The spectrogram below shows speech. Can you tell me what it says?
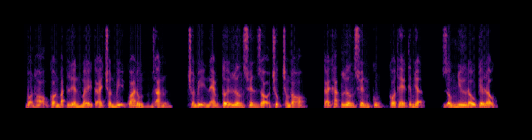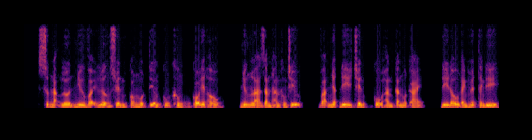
bọn họ còn bắt liền mấy cái chuẩn bị qua đông rắn, chuẩn bị ném tới lương xuyên giỏ trúc trong đó, cái khác lương xuyên cũng có thể tiếp nhận, giống như đầu kia lộc, sức nặng lớn như vậy lương xuyên có một tiếng cũng không có yết hầu, nhưng là rắn hắn không chịu, vạn nhất đi trên cổ hắn cắn một cái, đi đâu đánh huyết thanh đi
